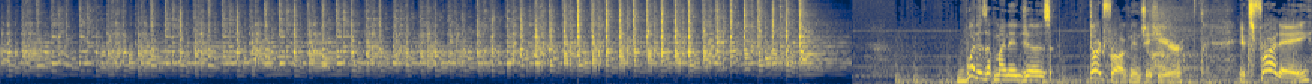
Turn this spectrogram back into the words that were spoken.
What is up, my ninjas? Dart Frog Ninja here. It's Friday,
